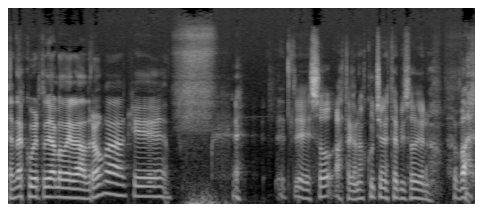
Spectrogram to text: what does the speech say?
¿Y han descubierto ya lo de la droga? Que... Eh, Eso, hasta que no escuchen este episodio, no. Vale.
